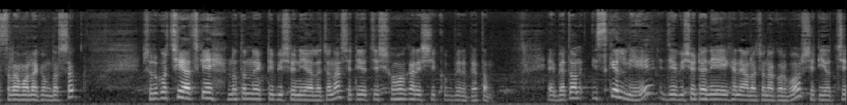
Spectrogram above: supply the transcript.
আসসালামু আলাইকুম দর্শক। শুরু করছি আজকে নতুন একটি বিষয় নিয়ে আলোচনা, সেটি হচ্ছে সহকারী শিক্ষকদের বেতন। এই বেতন স্কেল নিয়ে যে বিষয়টা নিয়ে এখানে আলোচনা করব, সেটি হচ্ছে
